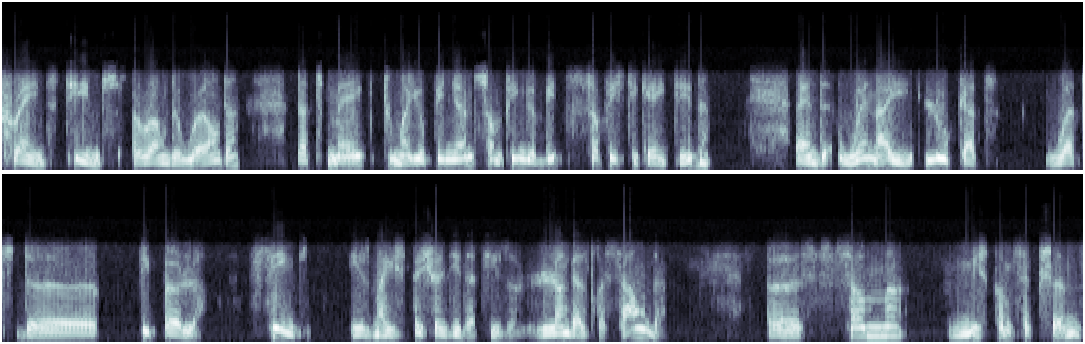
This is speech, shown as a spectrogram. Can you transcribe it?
trained teams around the world that make, to my opinion, something a bit sophisticated. And when I look at what the people think is my specialty, that is lung ultrasound, uh, some misconceptions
